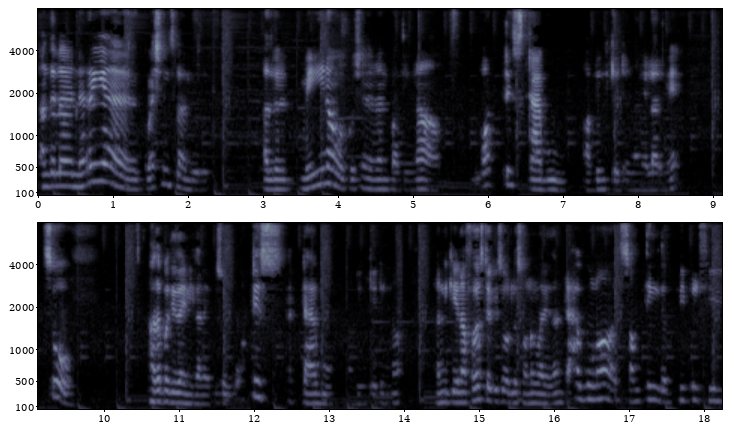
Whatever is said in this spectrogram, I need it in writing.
அதில் நிறைய கொஷின்ஸ்லாம் இருந்தது. அதில் மெயினாக ஒரு கொஷின் என்னன்னு பார்த்தீங்கன்னா வாட் இஸ் டேபு அப்படின்னு கேட்டிருந்தாங்க எல்லாருமே. ஸோ அதை பற்றி தான் இன்றைக்கான எபிசோட் வாட் இஸ் டேபு அப்படின்னு கேட்டிங்கன்னா அன்றைக்கி நான் ஃபர்ஸ்ட் எபிசோடில் சொன்ன மாதிரி தான் டேபுனா something the people feel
